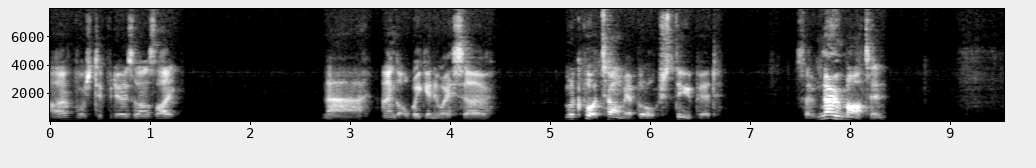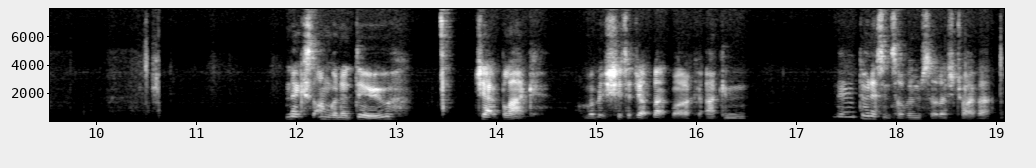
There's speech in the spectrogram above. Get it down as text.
I've watched two videos and I was like, nah, I ain't got a wig anyway, so. Well, could tell me, but look stupid. So, no, Martin. Next, I'm gonna do Jack Black. I'm a bit shit at Jack Black, but I can do an essence of him, so let's try that.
